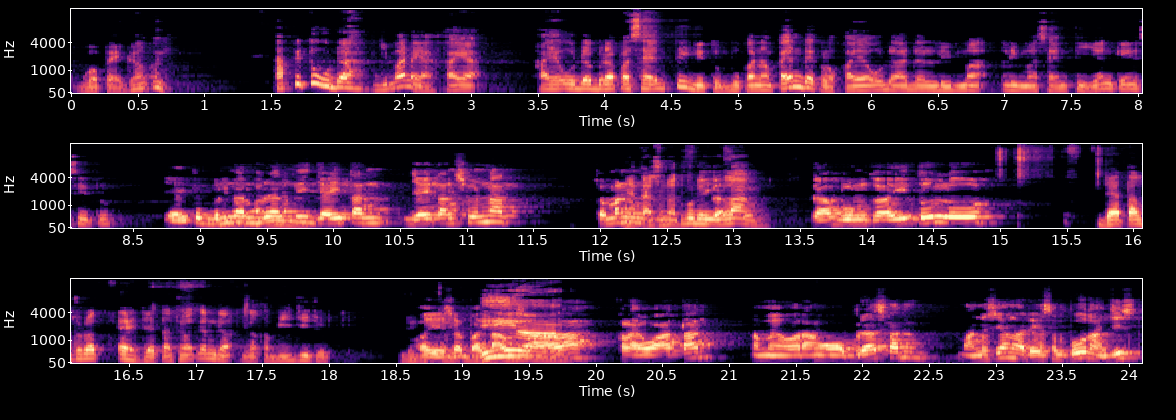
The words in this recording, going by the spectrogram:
gua pegang eh tapi tuh udah gimana ya kayak kayak udah berapa senti gitu bukan yang pendek loh kayak udah ada 5 5 sentian kayaknya sih itu Ya itu benar berarti jahitan jahitan sunat. Cuman jahitan sunat gue udah hilang gabung ke itu lu. jahitan sunat eh jahitan sunat kan nggak nggak ke biji cuy Oh iya ke siapa biji. tahu Iya. salah kelewatan namanya orang ngobras kan manusia nggak ada yang sempurna Jis.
